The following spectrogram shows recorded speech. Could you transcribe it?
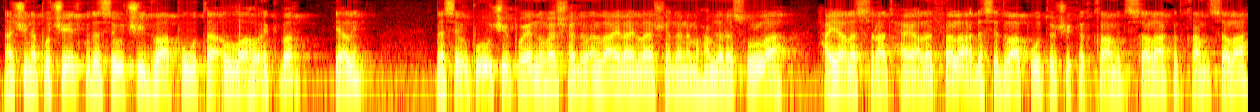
znači na početku da se uči dva puta Allahu Ekber jeli? da se uči po jednom ešhedu en la ilaha illa ešhedu ene Muhammed Rasulullah hayya ala salat hayya ala fala da se dva puta uči kad kamet salah kad kamet salah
